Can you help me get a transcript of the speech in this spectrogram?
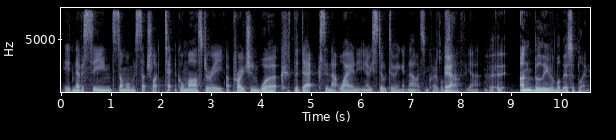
he had never seen someone with such like technical mastery approach and work the decks in that way. And you know, he's still doing it now. It's incredible Yeah. stuff. Yeah, Uh, Unbelievable discipline,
